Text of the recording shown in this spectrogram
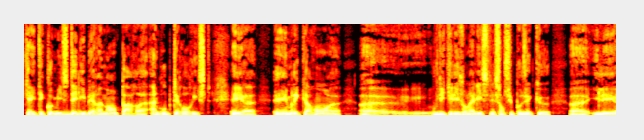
qui a été commise délibérément par un groupe terroriste. Et, et Émeric Caron, vous dites il est journaliste, laissant supposer qu'il est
